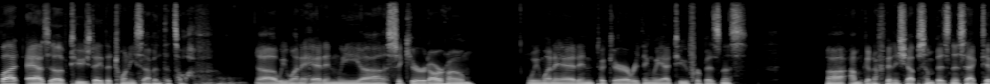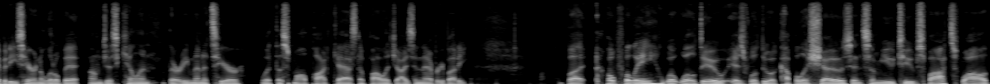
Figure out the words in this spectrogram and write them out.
But as of Tuesday the 27th, it's off uh, we went ahead and we uh, secured our home. We went ahead and took care of everything we had to for business. Uh, I'm going to finish up some business activities here in a little bit. I'm just killing 30 minutes here with a small podcast, apologizing to everybody. But hopefully, what we'll do is we'll do a couple of shows and some YouTube spots while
